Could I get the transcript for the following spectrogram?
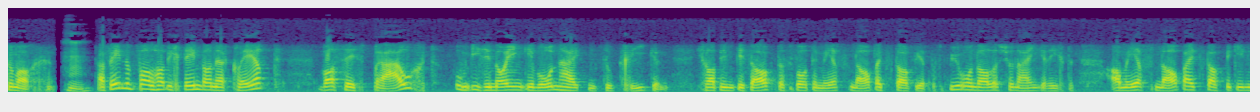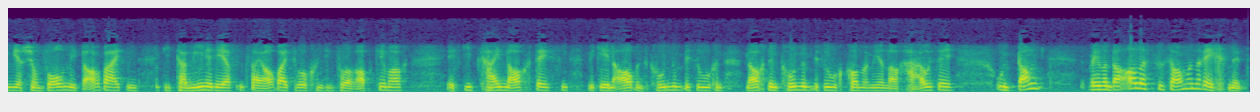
zu machen. Hm. Auf jeden Fall habe ich dem dann erklärt, was es braucht, um diese neuen Gewohnheiten zu kriegen. Ich habe ihm gesagt, dass vor dem ersten Arbeitstag wird das Büro und alles schon eingerichtet. Am ersten Arbeitstag beginnen wir schon voll mit Arbeiten. Die Termine der ersten zwei Arbeitswochen sind vorab gemacht. Es gibt kein Nachtessen. Wir gehen abends Kunden besuchen. Nach dem Kundenbesuch kommen wir nach Hause. Und dann, wenn man da alles zusammenrechnet,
